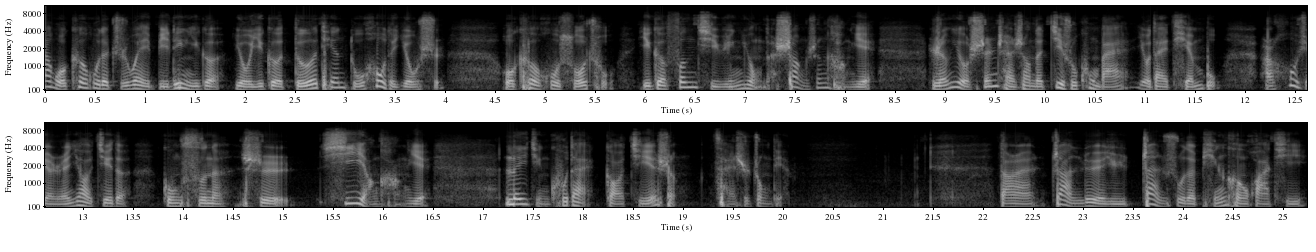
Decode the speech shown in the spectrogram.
但我客户的职位比另一个有一个得天独厚的优势，我客户所处一个风起云涌的上升行业，仍有生产上的技术空白有待填补，而候选人要接的公司呢是夕阳行业，勒紧裤带搞节省才是重点。当然，战略与战术的平衡话题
